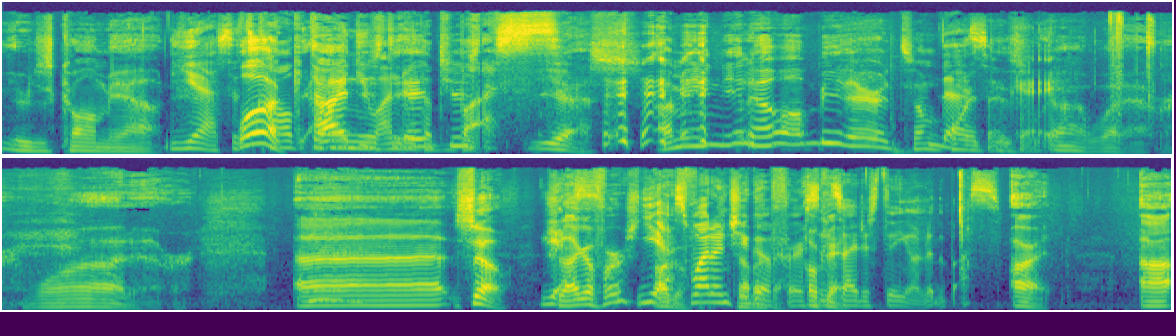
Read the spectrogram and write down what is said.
You're just calling me out. Yes, it's Look, called throwing I you just- under the just- bus. Yes. I mean, you know, I'll be there at some point. That's this okay. uh, whatever. Whatever. Uh, so, should I go first? Yes. go Why first. don't you go that? first Okay. since I just threw you under the bus? All right. Uh,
